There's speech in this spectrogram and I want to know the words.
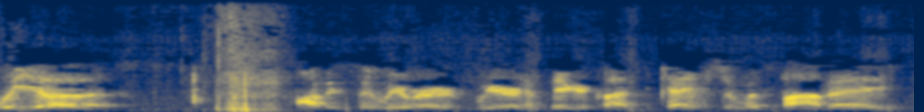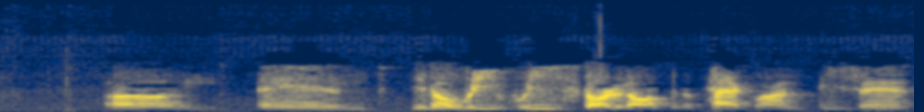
we uh, obviously we were we were in a bigger classification with 5A, um, and you know we we started off in a pack line defense.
